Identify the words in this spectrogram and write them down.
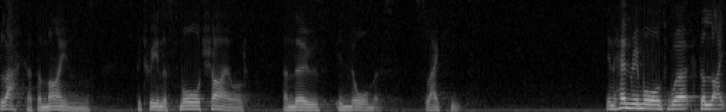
black of the mines, between the small child and those enormous slag heaps. In Henry Moore's work, the light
